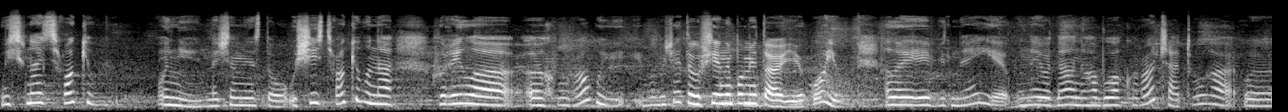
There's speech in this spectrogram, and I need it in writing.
У 18 років, о ні, почнемо не з того. У 6 років вона хворіла е, хворобою, і вибачайте, що я не пам'ятаю якою, але від неї у неї одна нога була коротша, а друга е,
